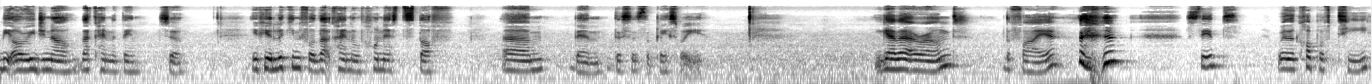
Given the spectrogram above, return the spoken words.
be original, that kind of thing. So, if you're looking for that kind of honest stuff, um, then this is the place for you. Gather around the fire, sit with a cup of tea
